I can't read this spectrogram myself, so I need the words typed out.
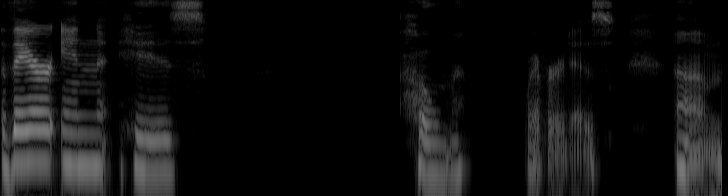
there in his home, wherever it is, um,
